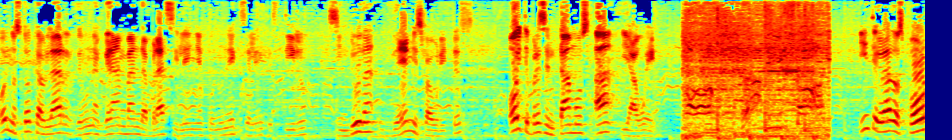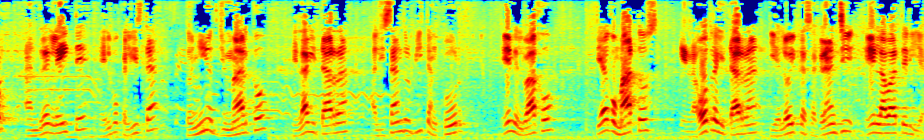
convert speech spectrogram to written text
hoy nos toca hablar de una gran banda brasileña con un excelente estilo, sin duda de mis favoritos. Hoy te presentamos a Yahweh. Integrados por André Leite, el vocalista, Toño Giumarco en la guitarra, Alisandro Bitancourt en el bajo, Tiago Matos en la otra guitarra y Eloy Casagranchi en la batería.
